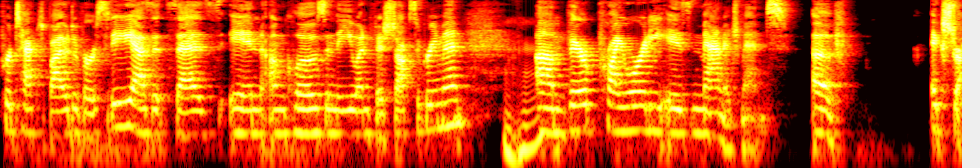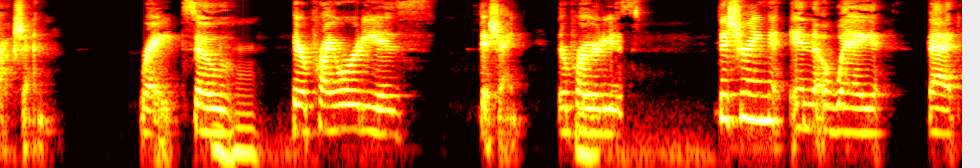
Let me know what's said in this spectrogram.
protect biodiversity, as it says in UNCLOS and the UN Fish Stocks Agreement, mm-hmm. um, their priority is management of extraction, right? So, mm-hmm. their priority is fishing. Their priority is fishing in a way that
